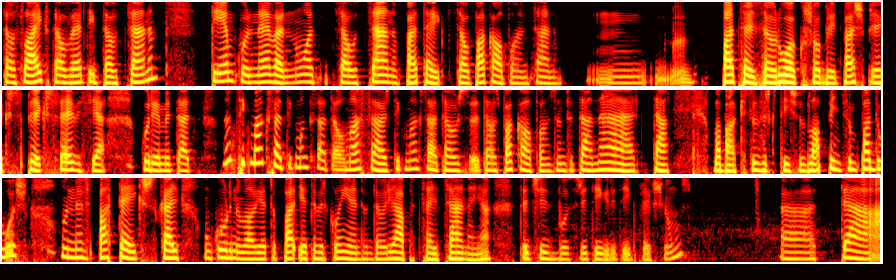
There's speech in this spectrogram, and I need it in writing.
tavs laiks, tava vērtība, tava cena tiem, kuri nevar no savu cenu pateikt, savu pakalpojumu cenu. Paceļ sev roku šobrīd paši priekš, priekš sevis, ja, kuriem ir tāds, nu, cik maksā, cik maksā tavu masāžu, cik maksā tavs, tavs pakalpojums, un tu tā nērti, tā labāk es uzrakstīšu uz lapiņas un padošu, un nevis pateikšu skaļi, un kur nu vēl, ja, tu, ja tev ir klienti un tev ir jāpaceļ cena, ja, tad šis būs ritīgi, ritīgi priekš jums. Uh, tā,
